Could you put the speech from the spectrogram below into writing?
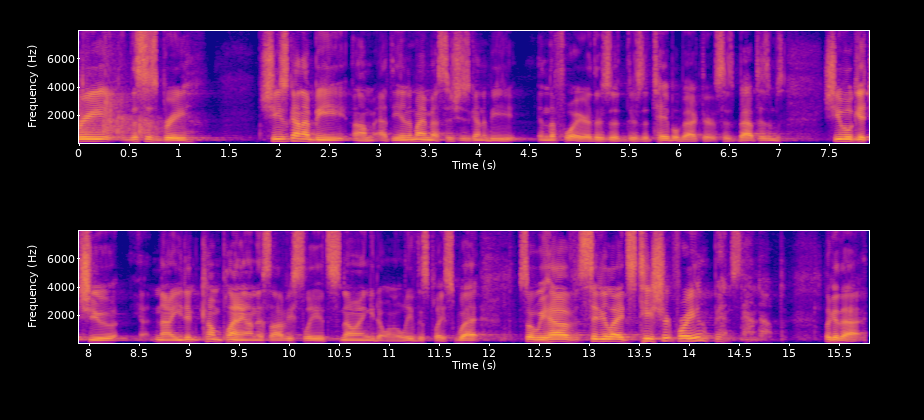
Bree, this is Bree. She's going to be um, at the end of my message. She's going to be in the foyer. There's a there's a table back there that says baptisms. She will get you. Now, you didn't come planning on this. Obviously, it's snowing. You don't want to leave this place wet. So we have City Lights T-shirt for you. Ben, stand up. Look at that.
